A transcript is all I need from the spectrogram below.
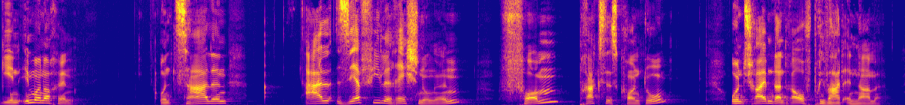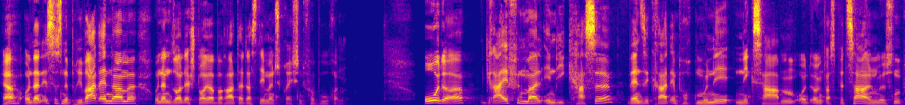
gehen immer noch hin und zahlen all, sehr viele Rechnungen vom Praxiskonto und schreiben dann drauf Privatentnahme. Ja, und dann ist es eine Privatentnahme und dann soll der Steuerberater das dementsprechend verbuchen. Oder greifen mal in die Kasse, wenn sie gerade im Portemonnaie nichts haben und irgendwas bezahlen müssen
